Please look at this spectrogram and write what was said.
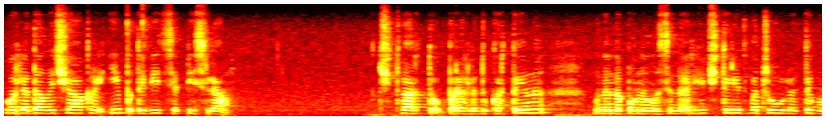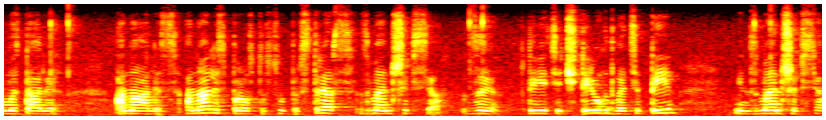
виглядали чакри. І подивіться, після четвертого перегляду картини вони наповнилися енергією 4,2 джоуля. Дивимось далі. Аналіз. Аналіз просто супер. Стрес зменшився з, дивіться, 4,20 він зменшився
